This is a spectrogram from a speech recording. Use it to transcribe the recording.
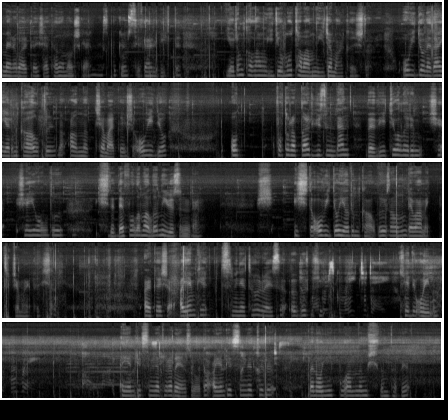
Merhaba arkadaşlar kanalıma hoş geldiniz. Bugün sizlerle birlikte yarım kalan videomu tamamlayacağım arkadaşlar. O video neden yarım kaldığını anlatacağım arkadaşlar. O video o fotoğraflar yüzünden ve videolarım şey, şey oldu işte defolama alanı yüzünden. İşte o video yarım kaldı. O yüzden onu devam ettireceğim arkadaşlar. Arkadaşlar I am Cat Simulator ise öbür ki- kedi oyunu. I am Cat Simulator'a benziyor o da. I am Cat Simulator'ı ben oynayıp puanlamıştım tabi.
